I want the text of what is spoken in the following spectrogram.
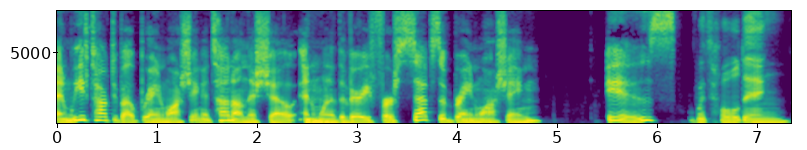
And we've talked about brainwashing a ton on this show. And mm-hmm. one of the very first steps of brainwashing is Withholding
